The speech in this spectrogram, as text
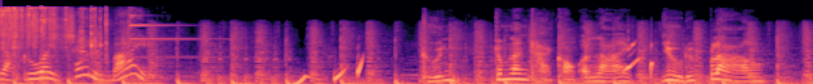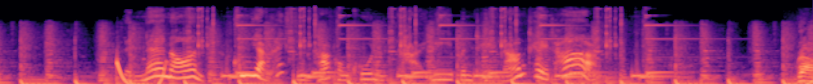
อยากรวยใช่หรือไม่ คุณกำลังขายของออนไลน์อยู่หรือเปล่า และแน่นอน คุณอยากให้สินค้าของคุณขายดีเป็นเทน้ำเทท่า เรา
